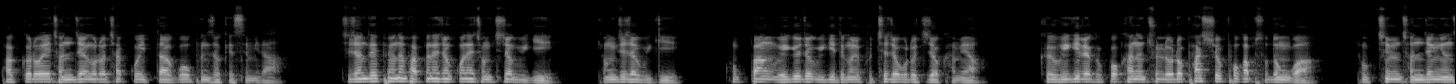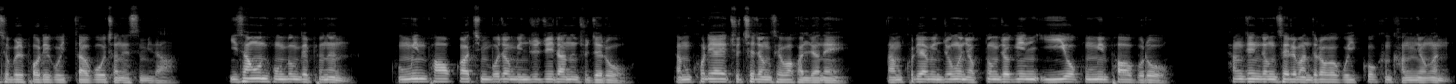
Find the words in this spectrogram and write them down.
밖으로의 전쟁으로 찾고 있다고 분석했습니다. 지전 대표는 박근혜 정권의 정치적 위기, 경제적 위기, 국방, 외교적 위기 등을 구체적으로 지적하며 그 위기를 극복하는 출로로 파쇼 포갑 소동과 독침 전쟁 연습을 벌이고 있다고 전했습니다. 이상훈 공동대표는 국민 파업과 진보적 민주주의라는 주제로 남코리아의 주체 정세와 관련해 남코리아 민중은 역동적인 2.25 국민 파업으로 항쟁 정세를 만들어가고 있고 그 강령은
